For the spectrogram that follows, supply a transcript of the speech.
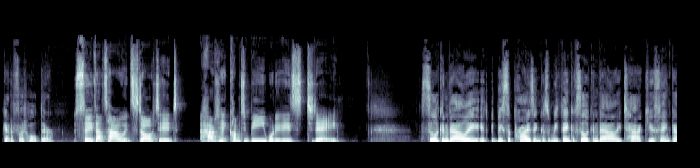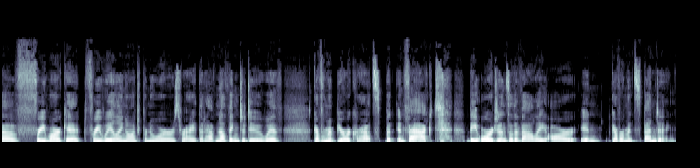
get a foothold there? So that's how it started. How did it come to be what it is today? Silicon Valley, it'd be surprising because when we think of Silicon Valley tech, you think of free market, freewheeling entrepreneurs, right, that have nothing to do with government bureaucrats. But in fact, the origins of the Valley are in government spending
